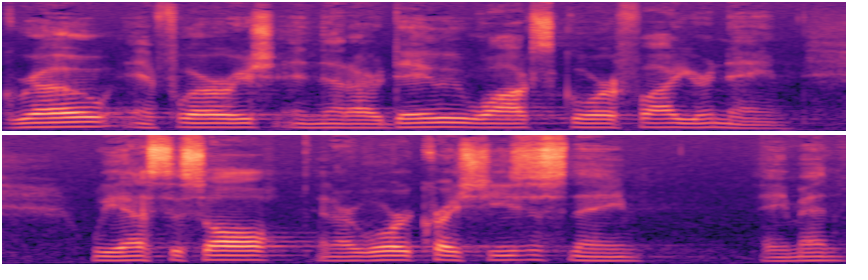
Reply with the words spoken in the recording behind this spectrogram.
grow and flourish and that our daily walks glorify your name. We ask this all in our Lord Christ Jesus' name. Amen.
